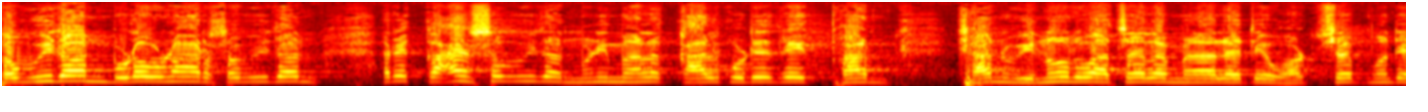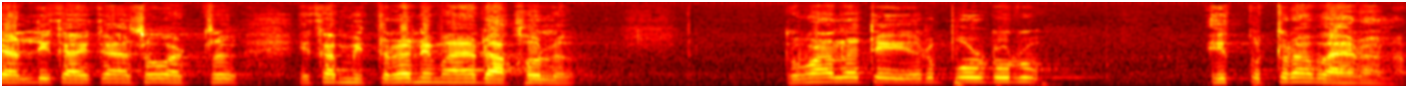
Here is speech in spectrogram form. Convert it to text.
संविधान बुडवणार संविधान. अरे काय संविधान? म्हणे मला काल कुठेतरी एक फार छान विनोद वाचायला मिळाला. ते व्हॉट्सअपमध्ये हल्ली काय काय असं वाटतं एका मित्राने मला दाखवलं. तुम्हाला ते एअरपोर्टवरून एक कुत्रा बाहेर आला.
